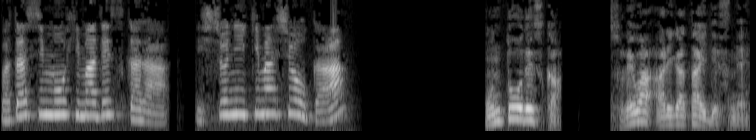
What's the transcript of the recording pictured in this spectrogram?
私も暇ですから一緒に行きましょうか？本当ですか？それはありがたいですね。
